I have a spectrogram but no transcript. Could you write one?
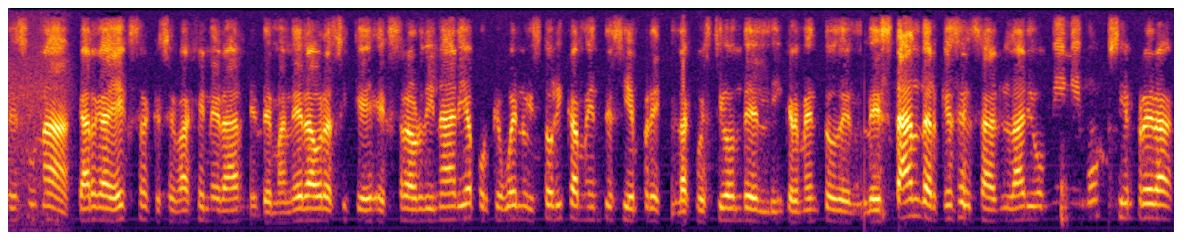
Es una carga extra que se va a generar de manera ahora sí que extraordinaria porque bueno, históricamente siempre la cuestión del incremento del estándar que es el salario mínimo siempre era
